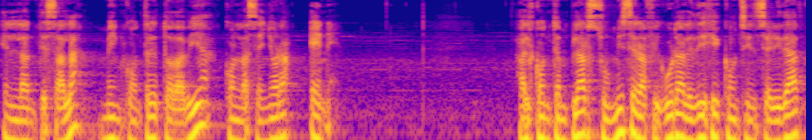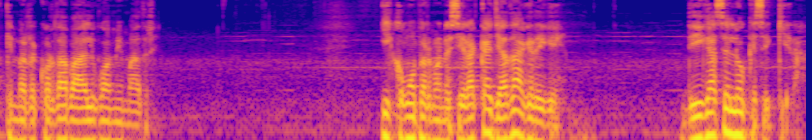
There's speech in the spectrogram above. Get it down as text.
En la antesala me encontré todavía con la señora N. Al contemplar su mísera figura le dije con sinceridad que me recordaba algo a mi madre. Y como permaneciera callada agregué, dígase lo que se quiera,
